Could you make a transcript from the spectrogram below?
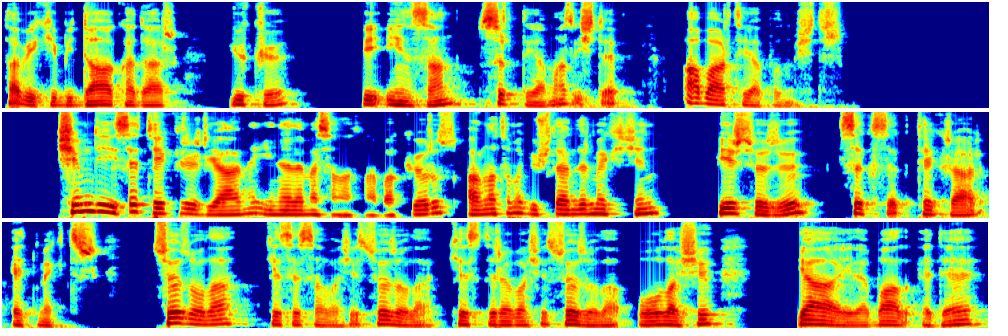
tabii ki bir dağ kadar yükü bir insan sırtlayamaz. İşte abartı yapılmıştır. Şimdi ise tekrir yani ineleme sanatına bakıyoruz. Anlatımı güçlendirmek için bir sözü sık sık tekrar etmektir. Söz ola kese savaşı, söz ola kestire başı, söz ola oğlaşı, yağ ile bal ede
